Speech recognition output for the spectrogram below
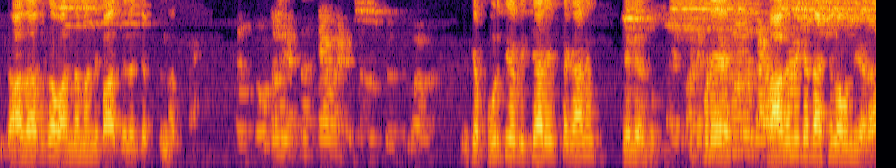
దాదాపుగా వంద మంది బాధ్యులని చెప్తున్నారు. ఇంకా పూర్తిగా విచారిస్తే కానీ తెలియదు. ఇప్పుడే ప్రాథమిక దశలో ఉంది కదా.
